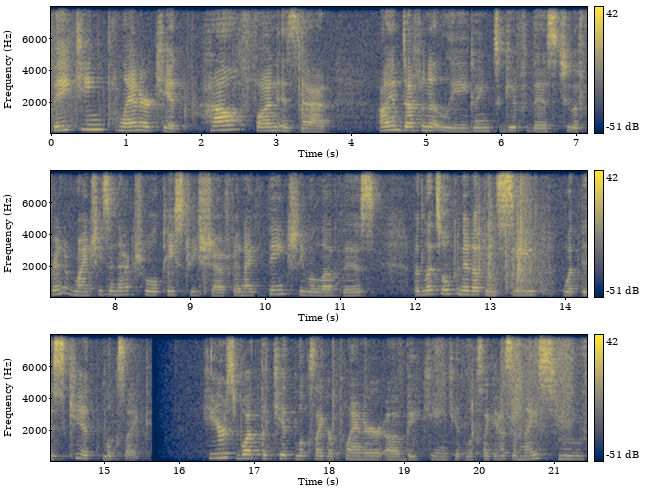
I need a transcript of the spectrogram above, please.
Baking Planner Kit. How fun is that? I am definitely going to give this to a friend of mine. She's an actual pastry chef and I think she will love this. But let's open it up and see what this kit looks like. Here's what the kit looks like, or planner uh, baking kit looks like. It has a nice smooth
